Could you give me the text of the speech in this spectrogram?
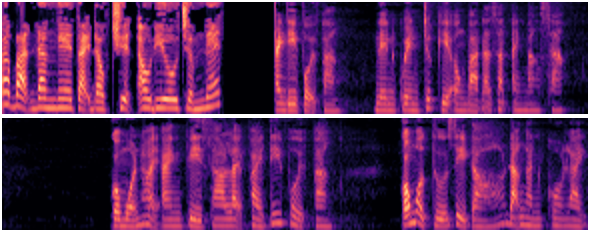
Các bạn đang nghe tại đọc chuyện audio.net Anh đi vội vàng, nên quên trước kia ông bà đã dặn anh mang sang. Cô muốn hỏi anh vì sao lại phải đi vội vàng. Có một thứ gì đó đã ngăn cô lại,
